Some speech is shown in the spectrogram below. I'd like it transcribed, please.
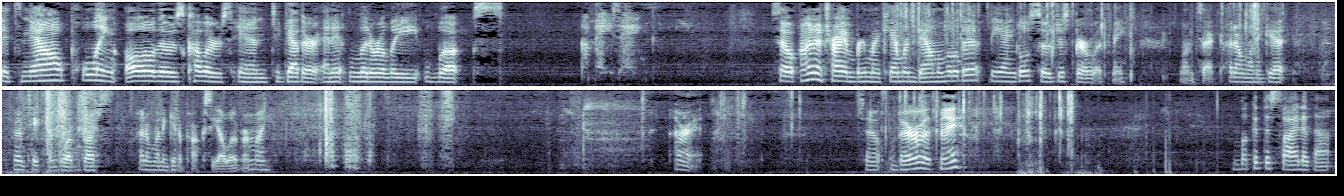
it's now pulling all those colors in together and it literally looks amazing. So I'm going to try and bring my camera down a little bit, the angle, so just bear with me one sec. I don't want to get, I'm going to take my gloves off. I don't want to get epoxy all over my, all right. So bear with me. Look at the side of that.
